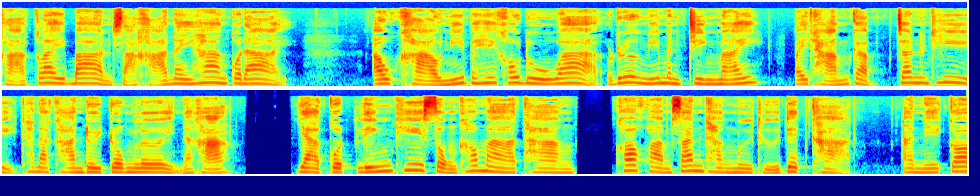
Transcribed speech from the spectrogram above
ขาใกล้บ้าน สาขาในห้างก็ได้ เอาข่าวนี้ไปให้เขาดูว่า เรื่องนี้มันจริงไหม ไปถามกับเจ้าหน้าที่ธนาคารโดยตรงเลยนะคะ อย่ากดลิงก์ที่ส่งเข้ามาทางข้อความสั้นทางมือถือเด็ดขาด อันนี้ก็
